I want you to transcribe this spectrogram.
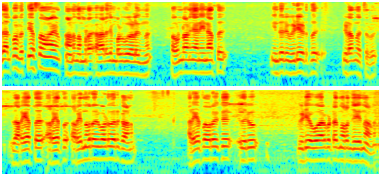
ഇതല്പം വ്യത്യസ്തമാണ് ആണ് നമ്മുടെ ഹാലജൻ ബൾബുകളിൽ നിന്ന്. അതുകൊണ്ടാണ് ഞാൻ ഇതിനകത്ത് ഇതിന്റെ ഒരു വീഡിയോ എടുത്ത് ഇടാന്ന് വെച്ചത്. ഇതറിയാത്ത അറിയാത്ത അറിയുന്നവർ ഒരുപാട് പേർ കാണും. അറിയാത്തവർക്ക് ഇതൊരു വീഡിയോ ഉപകാരപ്പെട്ടെന്ന് പറഞ്ഞ് ചെയ്യുന്നതാണ്.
